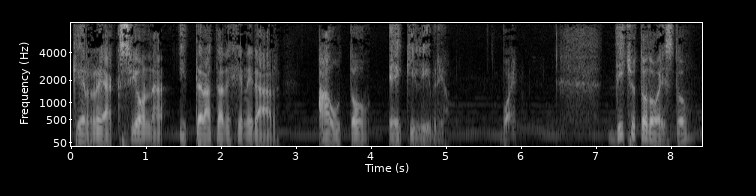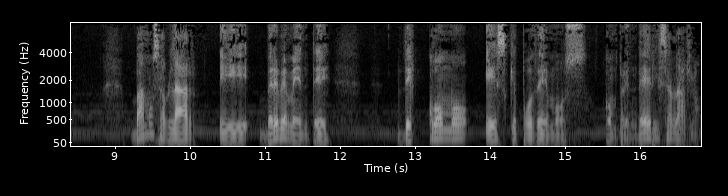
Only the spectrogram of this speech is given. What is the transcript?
que reacciona y trata de generar autoequilibrio. Bueno, dicho todo esto, vamos a hablar eh, brevemente de cómo es que podemos comprender y sanarlo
